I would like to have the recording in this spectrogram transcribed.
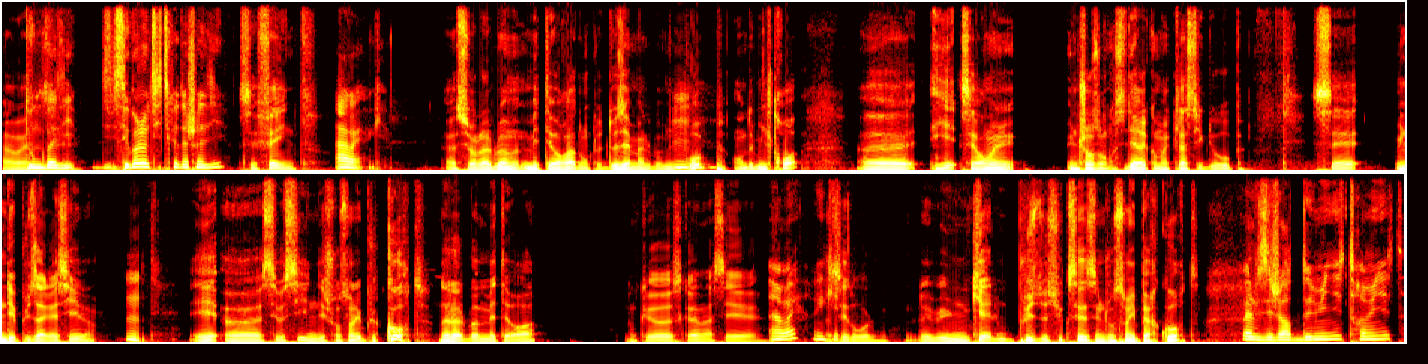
Ah ouais, donc vas-y. C'est quoi le titre que t'as choisi? C'est Faint. Ah ouais, ok. Euh, sur l'album Meteora, donc le deuxième album du Mm. groupe, en 2003. Euh, et c'est vraiment une, une chanson considérée comme un classique du groupe. C'est une des plus agressives. Mm. Et euh, c'est aussi une des chansons les plus courtes de l'album Meteora. Donc euh, c'est quand même assez, Ah ouais assez drôle. Une qui a le plus de succès, c'est une chanson hyper courte. Ouais, elle faisait genre 2 minutes, 3 minutes?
